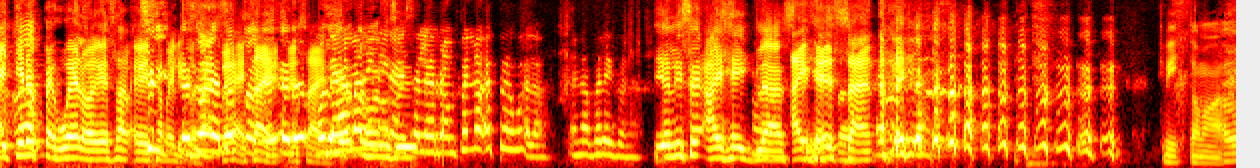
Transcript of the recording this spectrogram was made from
él tiene espejuelos en esa, en Sí, esa película. eso es, exacto, esa es, esa es. Déjame adivinar, sí. se le rompen los espejuelos en la película. Y él dice, I hate glass. Ay, En esta. esa. Cristo amado.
